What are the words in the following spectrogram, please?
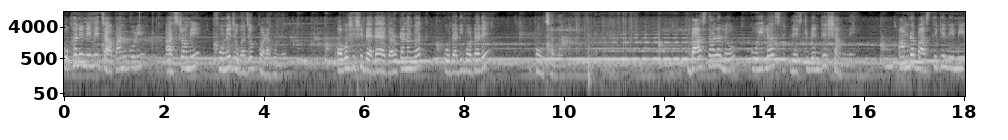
ওখানে নেমে চা পান করে আশ্রমে ফোনে যোগাযোগ করা হলো। অবশেষে বেলা এগারোটা নাগাদ কোডারি বর্ডারে পৌঁছালাম। বাস দাঁড়াল কৈলাস রেস্টুরেন্টের সামনে। আমরা বাস থেকে নেমে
